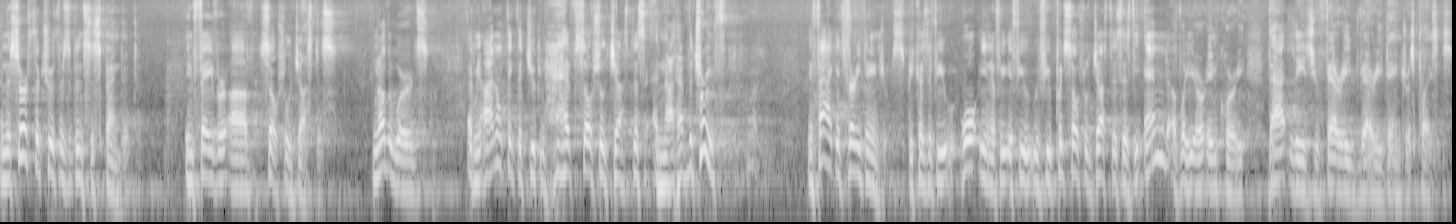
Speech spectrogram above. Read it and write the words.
And the search for truth has been suspended in favor of social justice. In other words, I mean, I don't think that you can have social justice and not have the truth. In fact, it's very dangerous because if you, you know, if you, if you, if you put social justice as the end of your inquiry, that leads you very, very dangerous places.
